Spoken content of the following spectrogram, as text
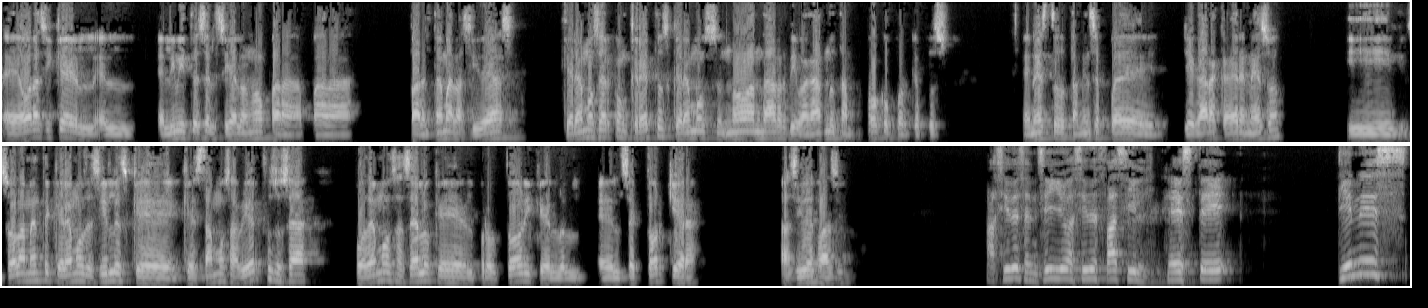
eh, ahora sí que el límite el, es el cielo, ¿no? Para, para, para el tema de las ideas. Queremos ser concretos, queremos no andar divagando tampoco, porque pues en esto también se puede llegar a caer en eso. Y solamente queremos decirles que, que estamos abiertos, o sea, podemos hacer lo que el productor y que el, el sector quiera. Así de fácil. Así de sencillo, así de fácil. Este, ¿tienes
